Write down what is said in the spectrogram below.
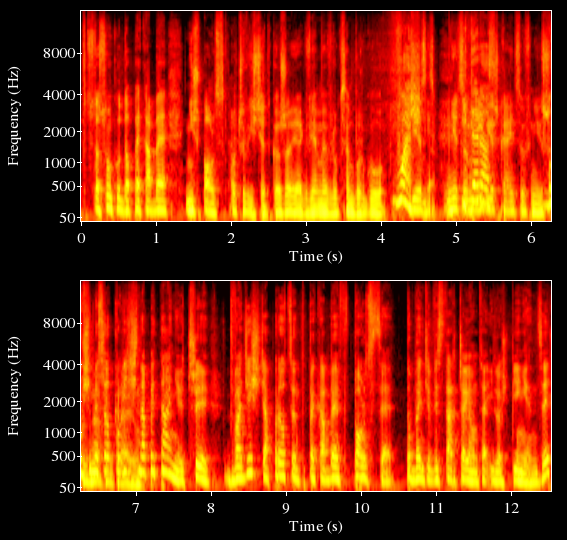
w stosunku do PKB niż Polska. Oczywiście, tylko że jak wiemy w Luksemburgu Właśnie. jest nieco I teraz mniej mieszkańców niż w Musimy sobie odpowiedzieć kraju. na pytanie, czy 20% PKB w Polsce to będzie wystarczająca ilość pieniędzy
